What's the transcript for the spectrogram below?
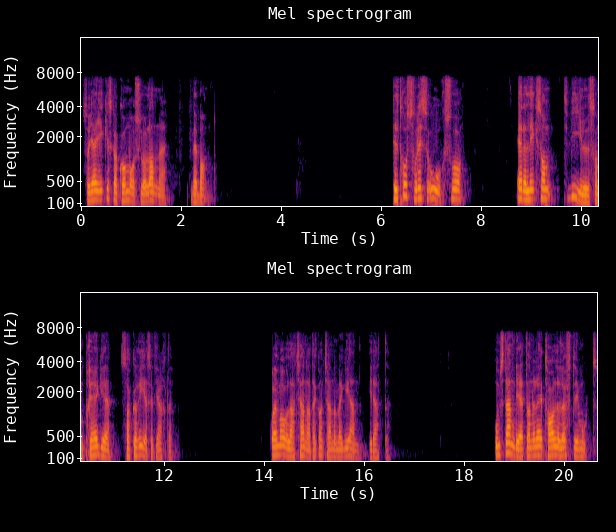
så jeg ikke skal komme og slå landet med bann. Til tross for disse ord så er det liksom tvil som preger Zakarias sitt hjerte. Og jeg må vel erkjenne at jeg kan kjenne meg igjen i dette. Omstendighetene de taler løftet imot.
